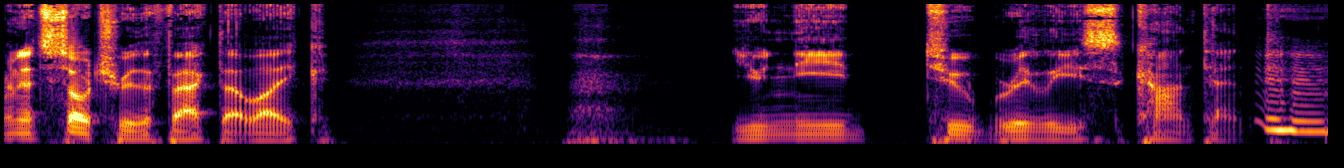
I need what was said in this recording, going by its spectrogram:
and it's so true the fact that like you need to release content. Mm-hmm.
